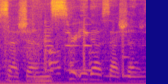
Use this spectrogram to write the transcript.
Sessions. Alter Ego Sessions.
